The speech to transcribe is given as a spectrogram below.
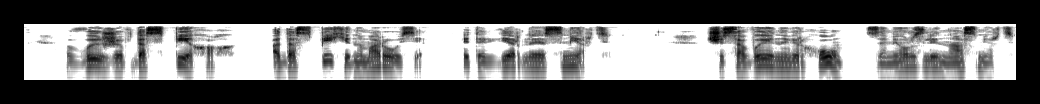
— Вы же в доспехах, а доспехи на морозе — это верная смерть. Часовые наверху замерзли насмерть.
